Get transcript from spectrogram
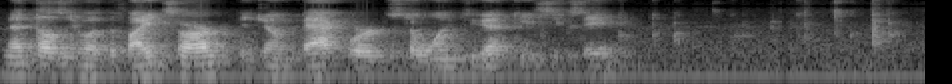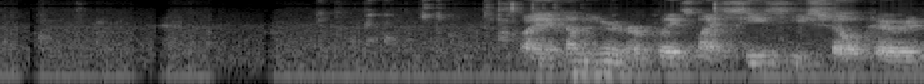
And that tells me what the bytes are to jump backwards to 12FT68. Going to come here and replace my CC shellcode.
